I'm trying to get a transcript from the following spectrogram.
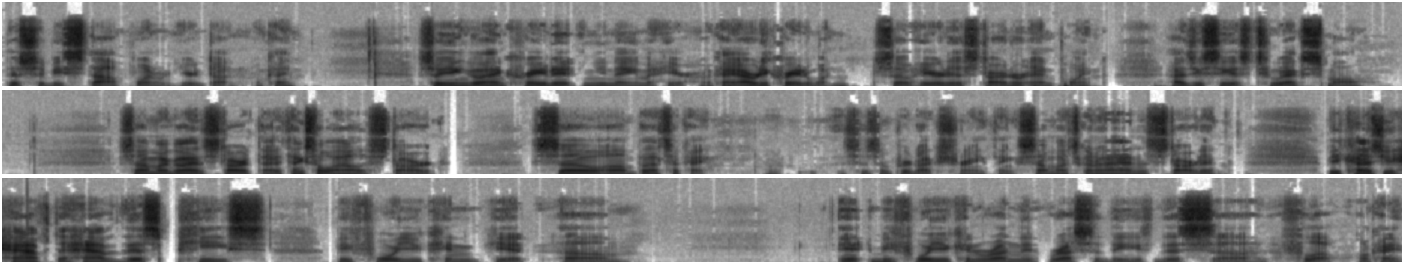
This should be stopped when you're done. Okay. So you can go ahead and create it and you name it here. Okay, I already created one. So here it is, starter endpoint. As you see, it's 2x small. So I'm to go ahead and start that. It takes a while to start. So, um, but that's okay. This isn't production or anything. So I'm just to go ahead and start it because you have to have this piece before you can get um, it, before you can run the rest of these this uh, flow. Okay,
